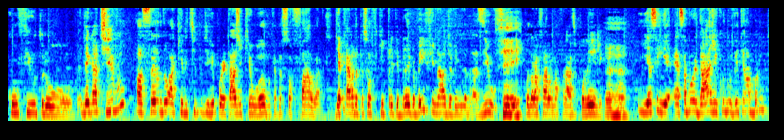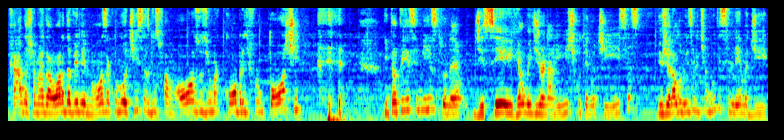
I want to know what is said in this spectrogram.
com filtro negativo, passando aquele tipo de reportagem que eu amo, que a pessoa fala e a cara da pessoa fica em preto e branco, bem final de Avenida Brasil, Sei. quando ela fala uma frase polêmica. Aham. E assim, essa abordagem, quando vê, tem uma bancada chamada Hora da Venenosa com notícias dos famosos e uma cobra de fantoche. então tem esse misto, né? De ser realmente jornalístico, ter notícias. E o Geraldo Luiz ele tinha muito esse lema de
